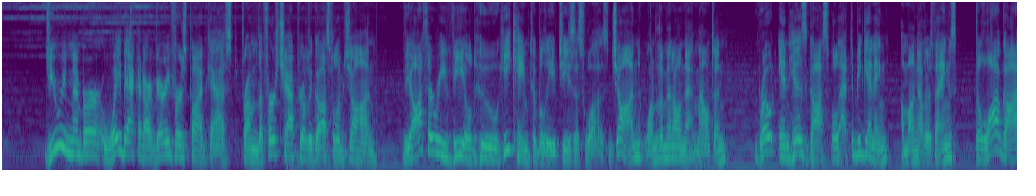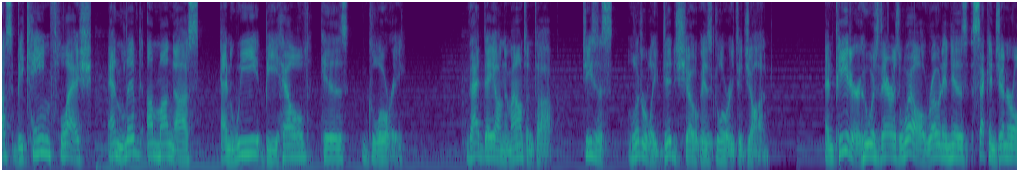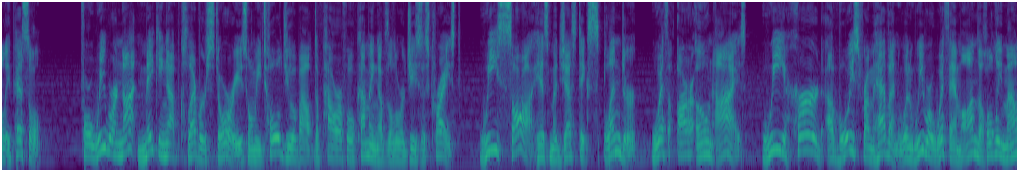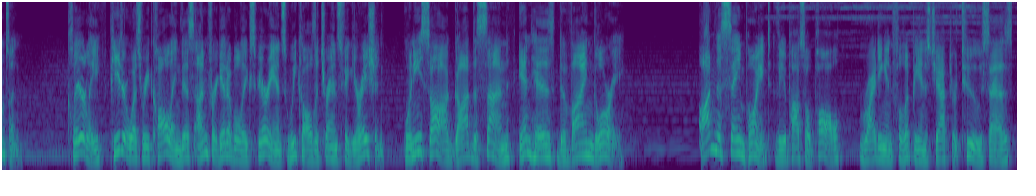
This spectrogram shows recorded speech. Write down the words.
Do you remember way back at our very first podcast, from the first chapter of the Gospel of John, the author revealed who he came to believe Jesus was? John, one of the men on that mountain, wrote in his gospel at the beginning, among other things, the Logos became flesh and lived among us, and we beheld his glory. That day on the mountaintop, Jesus literally did show his glory to John. And Peter, who was there as well, wrote in his second general epistle For we were not making up clever stories when we told you about the powerful coming of the Lord Jesus Christ. We saw his majestic splendor with our own eyes. We heard a voice from heaven when we were with him on the holy mountain. Clearly, Peter was recalling this unforgettable experience we call the Transfiguration, when he saw God the Son in his divine glory. On this same point, the Apostle Paul, writing in Philippians chapter 2, says,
